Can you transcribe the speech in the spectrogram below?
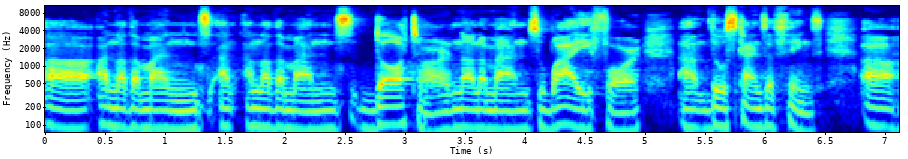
uh, another man's another man's daughter, another man's wife, or um, those kinds of things. Uh,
